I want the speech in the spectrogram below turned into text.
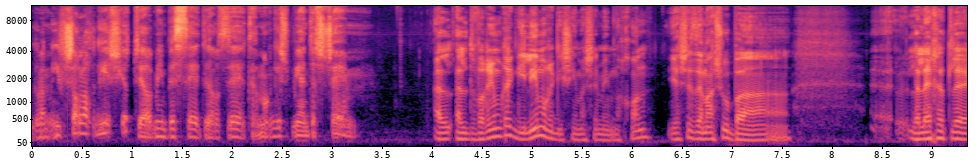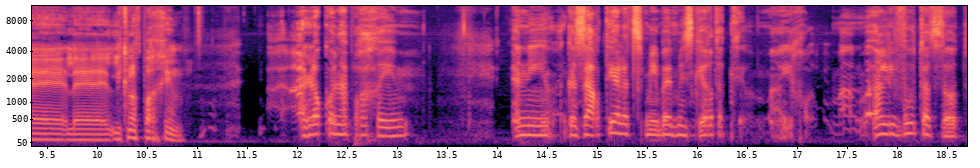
גם אי אפשר להרגיש יותר מבסדר, זה, אתה מרגיש מיד השם. על, על דברים רגילים מרגישים אשמים, נכון? יש איזה משהו ב... ללכת ל... ל... לקנות פרחים. אני לא קונה פרחים. אני גזרתי על עצמי במסגרת הת... העליבות הזאת,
